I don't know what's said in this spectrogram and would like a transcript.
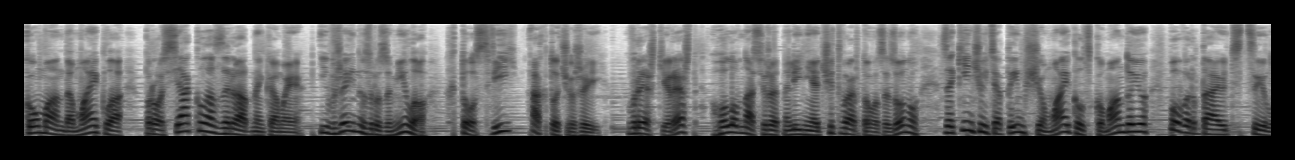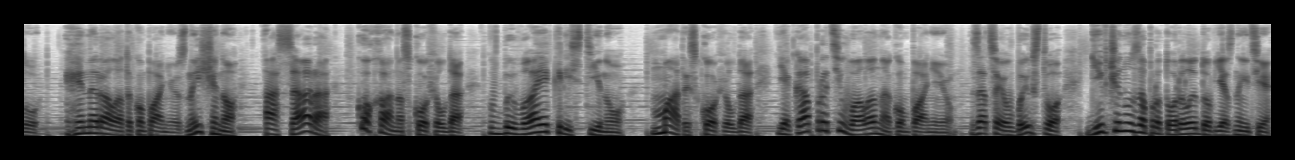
Команда Майкла просякла зрадниками, і вже й не зрозуміло, хто свій, а хто чужий. Врешті-решт, головна сюжетна лінія четвертого сезону закінчується тим, що Майкл з командою повертають з цилу. Генерала та компанію знищено, а Сара, кохана Скофілда, вбиває Крістіну. Мати Скофілда, яка працювала на компанію. За це вбивство дівчину запроторили до в'язниці,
